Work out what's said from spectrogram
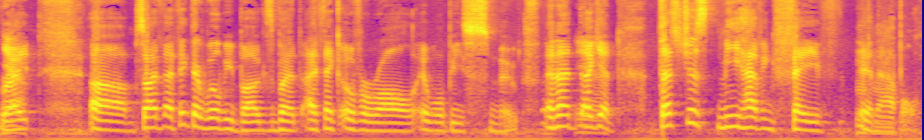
Yeah. right? Um, so I, I think there will be bugs, but I think overall it will be smooth. And that Yeah. again, that's just me having faith Mm-hmm. in Apple.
